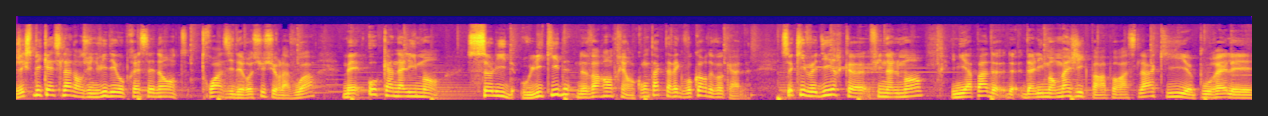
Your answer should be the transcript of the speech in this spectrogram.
j'expliquais cela dans une vidéo précédente, 3 idées reçues sur la voix, mais aucun aliment solide ou liquide ne va rentrer en contact avec vos cordes vocales. Ce qui veut dire que finalement, il n'y a pas d'aliment magique par rapport à cela qui euh, pourrait euh,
